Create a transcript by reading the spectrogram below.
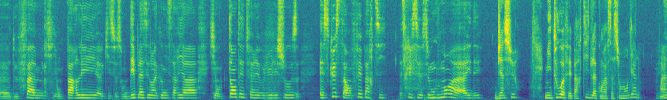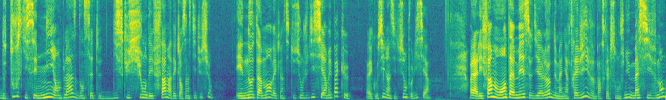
euh, de femmes qui ont parlé, euh, qui se sont déplacées dans les commissariats, qui ont tenté de faire évoluer les choses. Est-ce que ça en fait partie? Est-ce que ce, mouvement a, aidé? Bien sûr. MeToo a fait partie de la conversation mondiale. Voilà, de tout ce qui s'est mis en place dans cette discussion des femmes avec leurs institutions. Et notamment avec l'institution judiciaire, mais pas que, avec aussi l'institution policière. Voilà, les femmes ont entamé ce dialogue de manière très vive parce qu'elles sont venues massivement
